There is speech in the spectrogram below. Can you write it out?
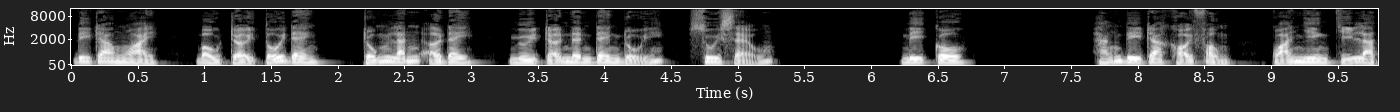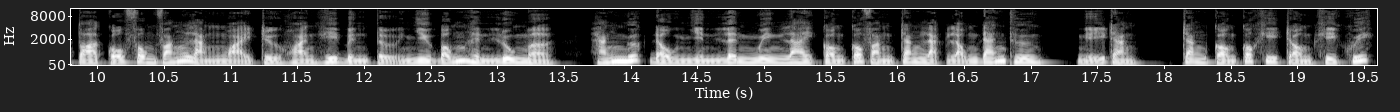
Đi ra ngoài, bầu trời tối đen, trốn lánh ở đây, người trở nên đen đuổi, xui xẻo. Nico. Hắn đi ra khỏi phòng, quả nhiên chỉ là tòa cổ phong vắng lặng ngoại trừ Hoàng Hy Bình tự như bóng hình lu mờ. Hắn ngước đầu nhìn lên nguyên lai còn có vầng trăng lạc lõng đáng thương, nghĩ rằng trăng còn có khi tròn khi khuyết,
